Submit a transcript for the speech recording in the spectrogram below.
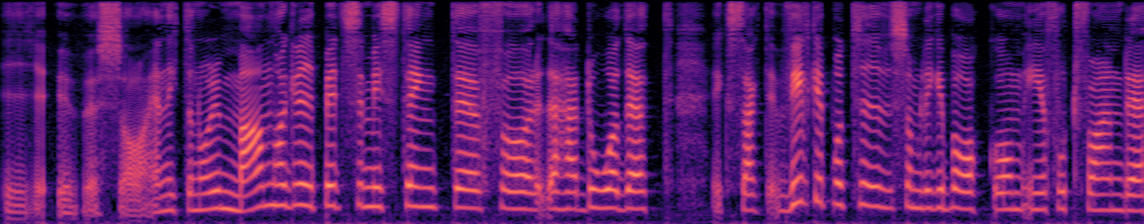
i USA. En 19-årig man har gripits misstänkt eh, för det här dådet. Exakt vilket motiv som ligger bakom är fortfarande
